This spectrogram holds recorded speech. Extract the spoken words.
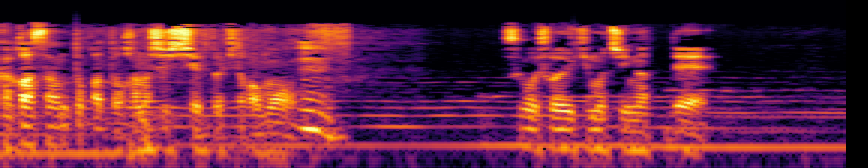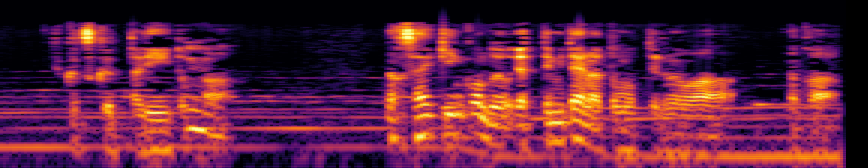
画家さんとかと話してるときとかも、うん。すごいそういう気持ちになって、曲作ったりとか、なんか最近今度やってみたいなと思ってるのは、なんか、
